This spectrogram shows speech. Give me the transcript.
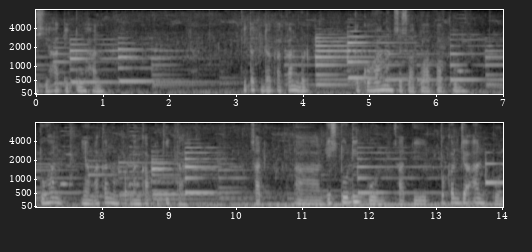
isi hati Tuhan, kita tidak akan berkekurangan sesuatu apa pun. Tuhan yang akan memperlengkapi kita saat uh, di studi pun, saat di pekerjaan pun,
